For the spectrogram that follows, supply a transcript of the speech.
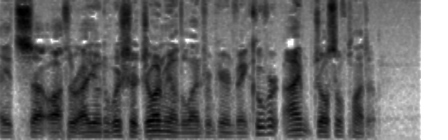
It's uh, author Iona Whishaw. Join me on the line from here in Vancouver. I'm Joseph Planta.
